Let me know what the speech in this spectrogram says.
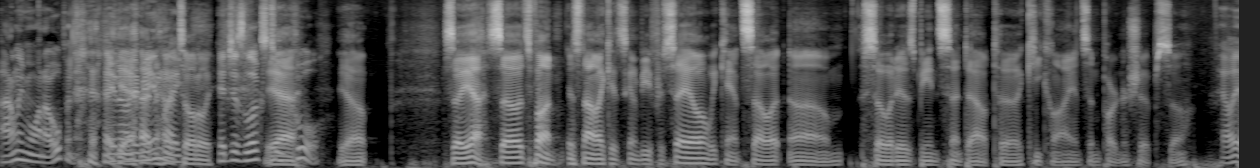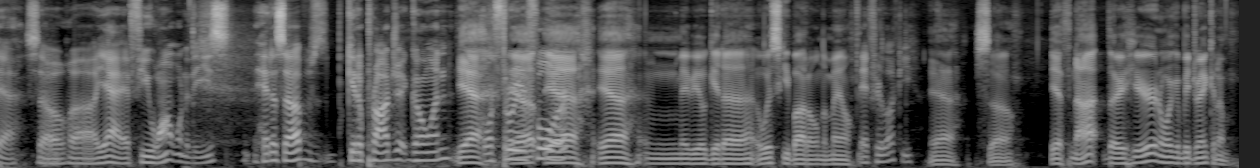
I don't even want to open it. You know Yeah, what I mean? know, like totally. it just looks Yeah. too cool. Yeah. So yeah, so it's fun. It's not like it's going to be for sale. We can't sell it. Um, so it is being sent out to key clients and partnerships. So Hell yeah! So uh, yeah, if you want one of these, hit us up. Get a project going. yeah, or three yeah, or four Yeah, yeah, and maybe you'll get a, a whiskey bottle in the mail. if you're lucky. Yeah. So if not, they're here and we're gonna be drinking them.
